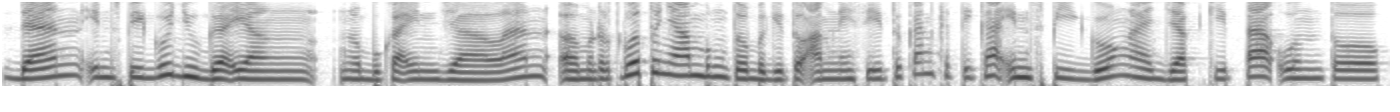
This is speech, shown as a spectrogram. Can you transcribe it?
Dan Inspigo juga yang ngebukain jalan. eh, menurut gue tuh nyambung tuh begitu amnesi itu kan ketika Inspigo ngajak kita untuk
